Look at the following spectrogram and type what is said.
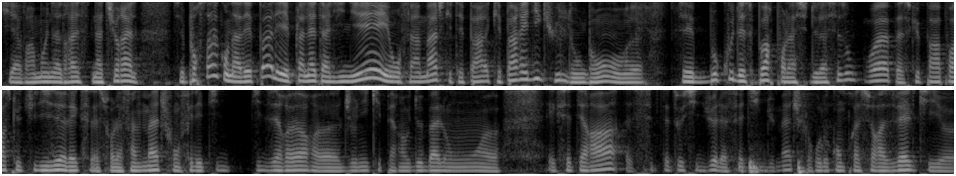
qui a vraiment une adresse naturelle. C'est pour ça qu'on n'avait pas les planètes alignées et on fait un match qui était pas qui est pas ridicule. Donc bon, euh, c'est beaucoup d'espoir pour la suite de la saison. Ouais, parce que par rapport à ce que tu disais, Alex, là, sur la fin de match, où on fait des petites, petites erreurs, euh, Johnny qui perd un ou deux ballons, euh, etc., c'est peut-être aussi dû à la fatigue du match, le rouleau compresseur Asvel qui, euh,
